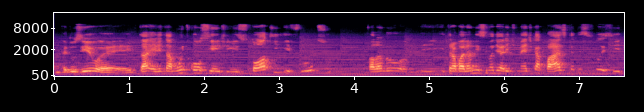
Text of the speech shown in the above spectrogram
Vamos reduzir, é, ele está ele tá muito consciente em estoque e fluxo, falando e, e, trabalhando em cima de aritmética básica desses dois itens.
